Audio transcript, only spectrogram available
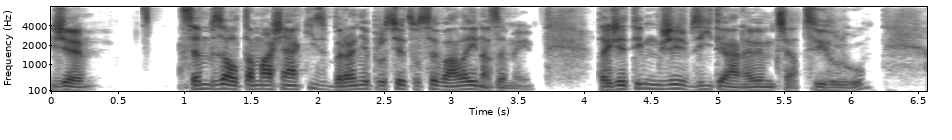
že jsem vzal, tam máš nějaký zbraně, prostě, co se válejí na zemi. Takže ty můžeš vzít, já nevím, třeba cihlu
